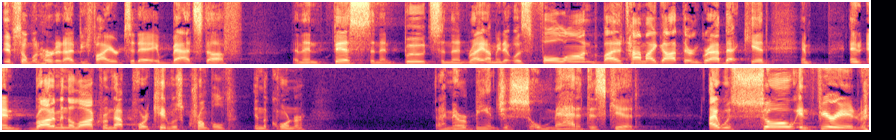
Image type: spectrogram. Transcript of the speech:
if someone heard it, I'd be fired today. Bad stuff. And then fists, and then boots, and then, right? I mean, it was full on. But by the time I got there and grabbed that kid and, and, and brought him in the locker room, that poor kid was crumpled in the corner. And I remember being just so mad at this kid. I was so infuriated,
